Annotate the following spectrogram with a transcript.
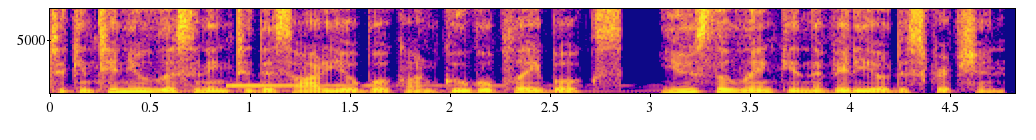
To continue listening to this audiobook on Google Play Books, Use the link in the video description.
